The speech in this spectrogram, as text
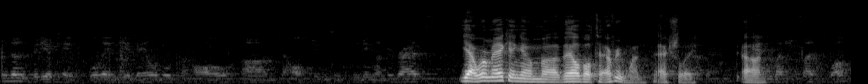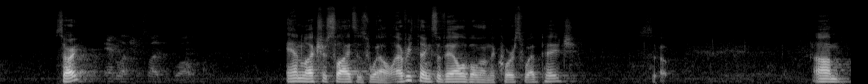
For those videotapes, will they be available to all um, to all students, including undergrads? Yeah, we're making them uh, available to everyone, actually. Uh, and lecture slides as well? Sorry? And lecture slides as well? And lecture slides as well. Everything's available on the course webpage. So, um,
